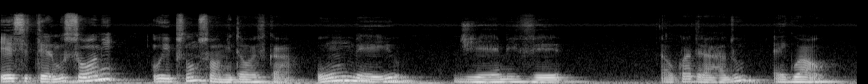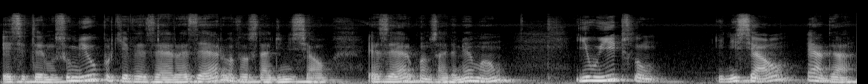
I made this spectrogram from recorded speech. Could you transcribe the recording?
Esse termo some, o y some. Então vai ficar 1 meio de mv ao quadrado é igual esse termo sumiu porque V0 é zero, a velocidade inicial é zero quando sai da minha mão, e o y inicial é h,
